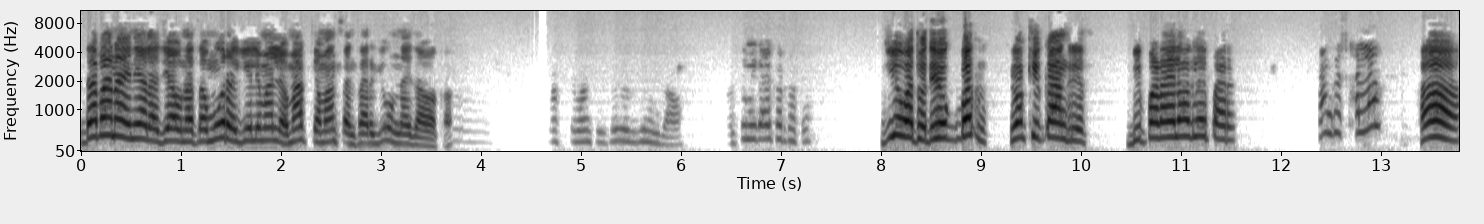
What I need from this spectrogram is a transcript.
डबा नाही नेला जेवणाचा मोर गेली म्हणलं मागच्या माणसांसारखं घेऊन नाही जावा का? मागच्या माणसाला सगळं घेऊन जावं. आणि तुम्ही काय करता ते? जीवात होते. हो बघ हो की काँग्रेस. बी पडायला लागले पार. कांग्रेस खाल्ला? हा.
